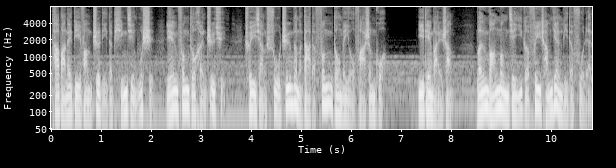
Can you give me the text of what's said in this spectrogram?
他把那地方治理的平静无事，连风都很知趣，吹响树枝那么大的风都没有发生过。一天晚上，文王梦见一个非常艳丽的妇人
